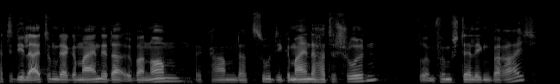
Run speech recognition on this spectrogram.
Hatte die Leitung der Gemeinde da übernommen. Wir kamen dazu. Die Gemeinde hatte Schulden, so im fünfstelligen Bereich.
